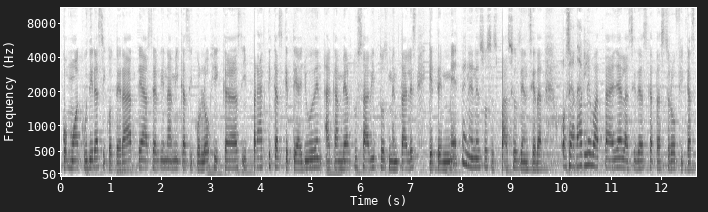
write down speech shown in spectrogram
como acudir a psicoterapia, hacer dinámicas psicológicas y prácticas que te ayuden a cambiar tus hábitos mentales que te meten en esos espacios de ansiedad. O sea, darle batalla a las ideas catastróficas,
